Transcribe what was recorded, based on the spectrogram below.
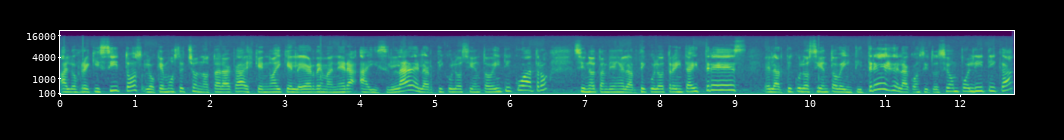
a los requisitos. Lo que hemos hecho notar acá es que no hay que leer de manera aislada el artículo 124, sino también el artículo 33, el artículo 123 de la constitución política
